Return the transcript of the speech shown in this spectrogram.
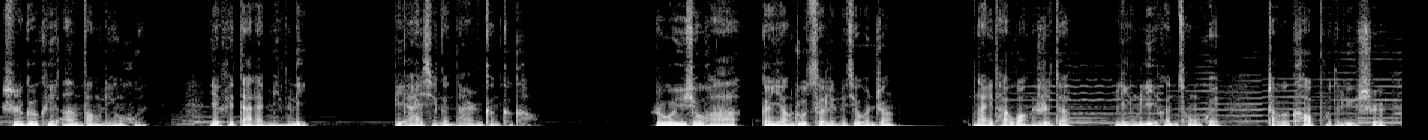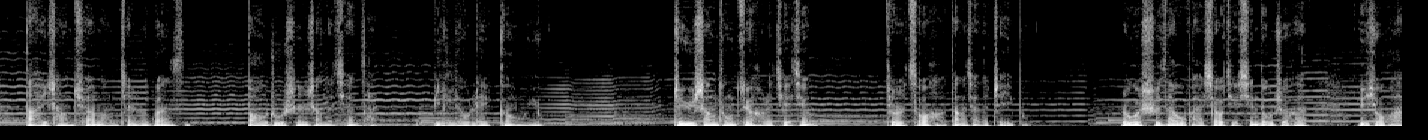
诗歌可以安放灵魂，也可以带来名利，比爱情跟男人更可靠。如果余秀华跟杨竹策领了结婚证，那以他往日的伶俐和聪慧，找个靠谱的律师，打一场全网见证的官司，保住身上的钱财，比流泪更有用。治愈伤痛最好的捷径，就是走好当下的这一步。如果实在无法消解心头之恨，余秀华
